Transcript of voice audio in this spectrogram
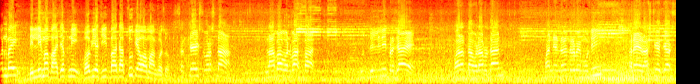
ભાઈ દિલ્હીમાં ભાજપની ભવ્ય જીત બાદ આપ શું કહેવા માંગો છો? સત્યાવીસ વર્ષના લાંબા વનવાસ બાદ દિલ્હીની પ્રજાએ ભારતના વડાપ્રધાન માન્ય નરેન્દ્રભાઈ મોદી અને રાષ્ટ્રીય અધ્યક્ષ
